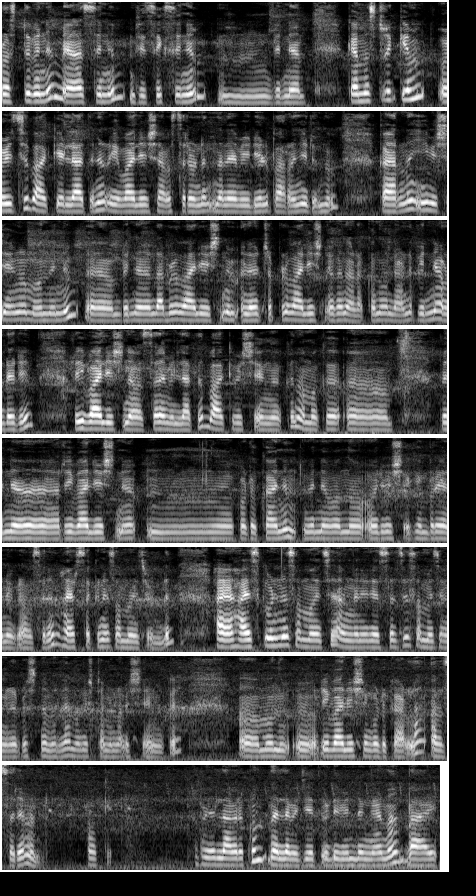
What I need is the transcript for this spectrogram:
പ്ലസ് ടുവിനും മാത്സിനും ഫിസിക്സിനും പിന്നെ കെമിസ്ട്രിക്കും ഒഴിച്ച് ബാക്കി എല്ലാത്തിനും റീവാലുവേഷൻ അവസരമുണ്ട് ഇന്നലെ ഞാൻ വീഡിയോയിൽ പറഞ്ഞിരുന്നു. കാരണം ഈ വിഷയങ്ങൾ മൂന്നിനും പിന്നെ ഡബിൾ വാല്യുവേഷനും അല്ലെങ്കിൽ ട്രിപ്പിൾ വാല്യുവേഷനും ഒക്കെ നടക്കുന്നതുകൊണ്ടാണ് പിന്നെ അവിടെ ഒരു റീവാലുവേഷൻ അവസരമില്ലാത്ത ബാക്കി വിഷയങ്ങൾക്ക് നമുക്ക് പിന്നെ റിവാല്യുവേഷന് കൊടുക്കാനും പിന്നെ ഒന്ന് ഒരു വിഷയം ഇമ്പ്രൂവ് ചെയ്യാനൊക്കെ അവസരം ഹയർ സെക്കൻഡറി സംബന്ധിച്ചുണ്ട് ഹയർ ഹൈസ്കൂളിനെ സംബന്ധിച്ച് അങ്ങനെ ഒരു എസ് എൽ സി സംബന്ധിച്ച് അങ്ങനെ ഒരു പ്രശ്നമല്ല. നമുക്ക് ഇഷ്ടമുള്ള വിഷയങ്ങൾക്ക് മൂന്ന് റിവാലുവേഷൻ കൊടുക്കാനുള്ള അവസരമുണ്ട്. ഓക്കെ അപ്പോൾ എല്ലാവർക്കും നല്ല വിജയത്തോടെ വീണ്ടും കാണാം. ബായ്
